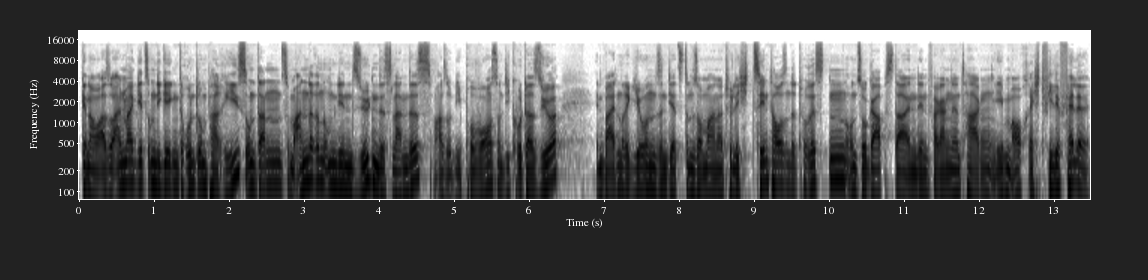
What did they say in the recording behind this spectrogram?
Genau, also einmal geht es um die Gegend rund um Paris und dann zum anderen um den Süden des Landes, also die Provence und die Côte d'Azur. In beiden Regionen sind jetzt im Sommer natürlich Zehntausende Touristen und so gab es da in den vergangenen Tagen eben auch recht viele Fälle.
